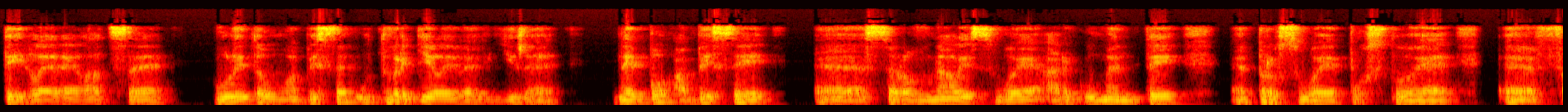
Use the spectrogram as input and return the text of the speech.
tyhle relace kvůli tomu, aby se utvrdili ve víře, nebo aby si Eh, srovnali svoje argumenty eh, pro svoje postoje eh, v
